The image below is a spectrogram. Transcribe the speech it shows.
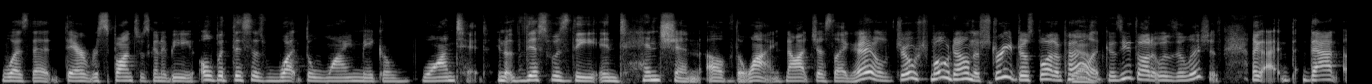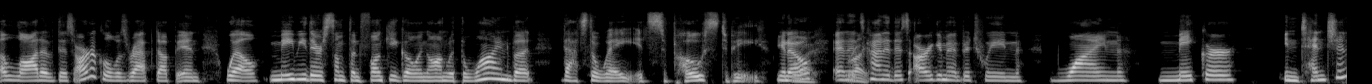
was that their response was going to be, "Oh, but this is what the winemaker wanted. You know, this was the intention of the wine, not just like, hey, Joe Schmo down the street just bought a pallet because yeah. he thought it was delicious." Like I, that, a lot of this article was wrapped up in, well, maybe there's something funky going on with the wine, but that's the way it's supposed to be, you know? Right, and it's right. kind of this argument between wine maker intention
